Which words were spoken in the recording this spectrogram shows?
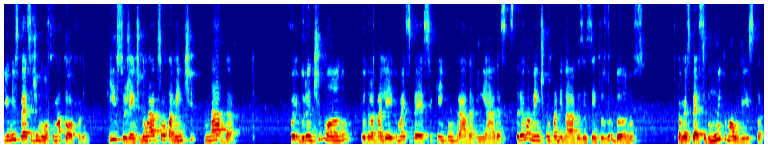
e uma espécie de mosca hematófaga. Isso, gente, não é absolutamente nada. Foi durante um ano eu trabalhei com uma espécie que é encontrada em áreas extremamente contaminadas em centros urbanos, que é uma espécie muito mal vista,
